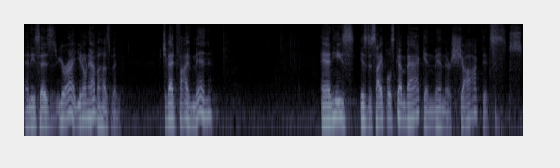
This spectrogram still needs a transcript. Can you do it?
And he says, You're right, you don't have a husband. but you've had five men. And he's, his disciples come back, and man, they're shocked. It's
